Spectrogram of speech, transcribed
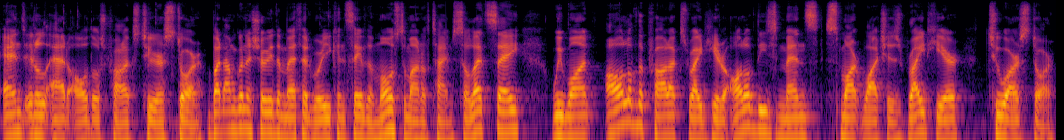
and it'll add all those products to your store. But I'm going to show you the method where you can save the most amount of time. So let's say we want all of the products right here, all of these men's smartwatches right here to our store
